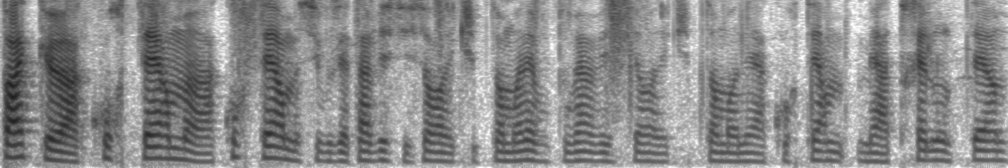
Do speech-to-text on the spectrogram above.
pas qu'à court terme, à court terme, si vous êtes investisseur dans les crypto-monnaies, vous pouvez investir dans les crypto-monnaies à court terme, mais à très long terme,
